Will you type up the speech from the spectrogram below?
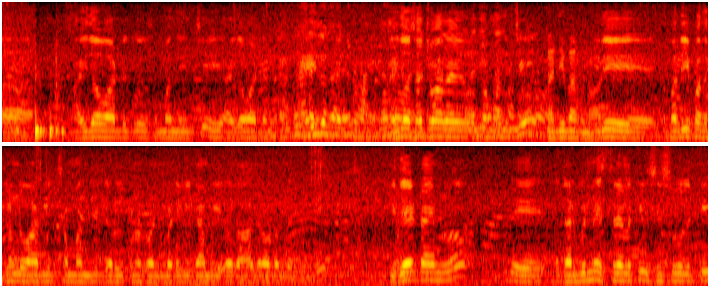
ఆ, ఐదో వార్డుకు సంబంధించి ఐదో వార్డు అంటే ఐదో సచివాలయం. సంబంధించి ఇది పది పదకొండు వార్డులకు సంబంధించి జరుగుతున్నటువంటి మెడికల్ క్యాంప్ ఈరోజు హాజరవడం జరిగింది. ఇదే టైంలో ఇది గర్భిణీ స్త్రీలకి శిశువులకి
